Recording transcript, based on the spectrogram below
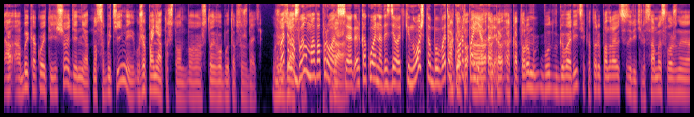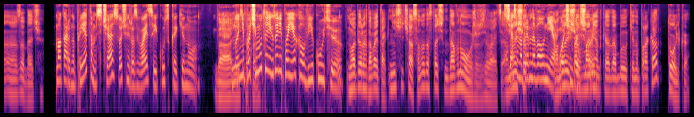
а, а бы какой-то еще один нет, но событийный уже понятно, что он, э, что его будут обсуждать. Уже в этом ясно. и был мой вопрос. Да. Э, Какое надо сделать кино, чтобы в этот О город кото- о- поехали? О, ко- о котором будут говорить и который понравится зрителю. Самая сложная э, задача. Макар, но при этом сейчас очень развивается якутское кино. Да, но не почему-то никто не поехал в Якутию. Ну, во-первых, давай так, не сейчас, оно достаточно давно уже развивается. Сейчас оно еще- прям на волне, Оно очень еще большой. в момент, когда был кинопрокат только,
